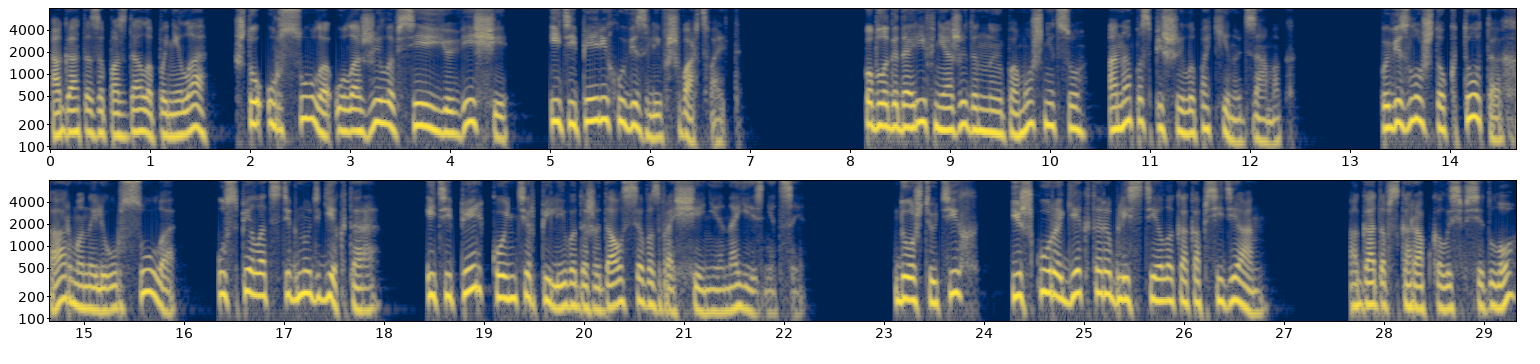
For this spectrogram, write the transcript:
Агата запоздала поняла, что Урсула уложила все ее вещи, и теперь их увезли в Шварцвальд. Поблагодарив неожиданную помощницу, она поспешила покинуть замок. Повезло, что кто-то, Харман или Урсула, успел отстегнуть Гектора, и теперь конь терпеливо дожидался возвращения наездницы. Дождь утих, и шкура Гектора блестела, как обсидиан. Агата вскарабкалась в седло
